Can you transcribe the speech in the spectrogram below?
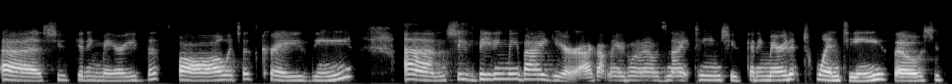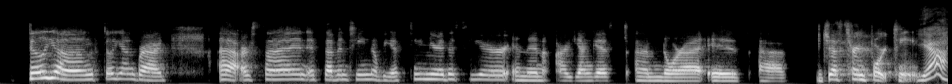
uh, she's getting married this fall, which is crazy. Um, she's beating me by a year. I got married when I was 19. She's getting married at 20. So she's still young, still young bride. Uh, our son is 17. He'll be a senior this year. And then our youngest, um, Nora, is uh, just turned 14. Yeah.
